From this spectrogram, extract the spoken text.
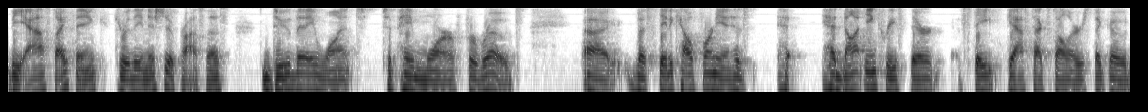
be asked, I think, through the initiative process, do they want to pay more for roads? Uh, the state of California has ha- had not increased their state gas tax dollars that go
